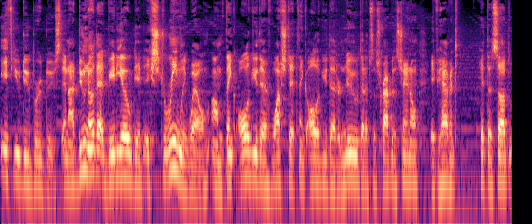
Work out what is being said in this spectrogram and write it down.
if you do brood boost. And I do know that video did extremely well. Um, thank all of you that have watched it. Thank all of you that are new, that have subscribed to this channel. If you haven't, hit the sub,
